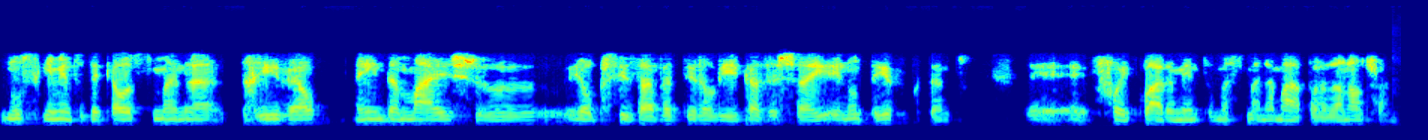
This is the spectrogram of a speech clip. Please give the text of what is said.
no seguimento daquela semana terrível, ainda mais uh, ele precisava ter ali a casa cheia e não teve, portanto, é, foi claramente uma semana má para Donald Trump.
